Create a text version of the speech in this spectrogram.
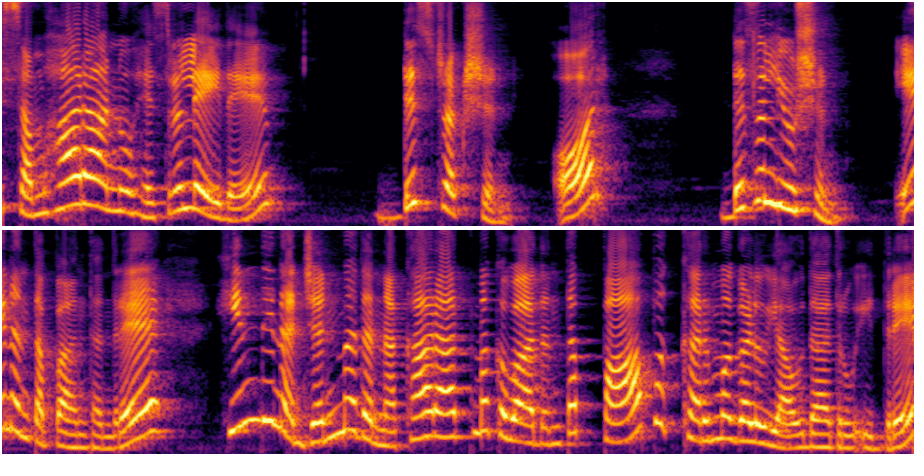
ಸಂಹಾರ ಅನ್ನೋ ಹೆಸರಲ್ಲೇ ಇದೆ ಡಿಸ್ಟ್ರಕ್ಷನ್ ಆರ್ ಡಿಸಲ್ಯೂಷನ್. ಏನಂತಪ್ಪ ಅಂತಂದರೆ ಹಿಂದಿನ ಜನ್ಮದ ನಕಾರಾತ್ಮಕವಾದಂಥ ಪಾಪ ಕರ್ಮಗಳು ಯಾವುದಾದ್ರೂ ಇದ್ದರೆ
